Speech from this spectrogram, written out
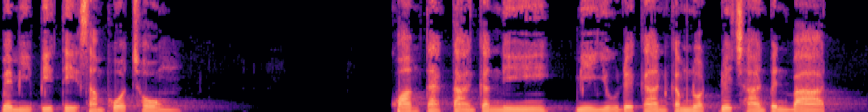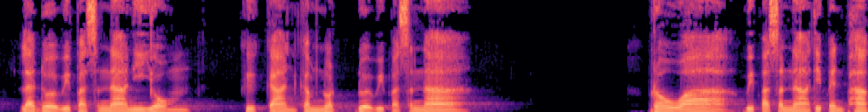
ไม่มีปิติสัมโพชง ความแตกต่างกันนี้มีอยู่โดยการกำหนดด้วยฌานเป็นบาท และโดยวิปัสสนานิยม คือการกำหนดด้วยวิปัสสนา เพราะว่าวิปัสสนาที่เป็นภาค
